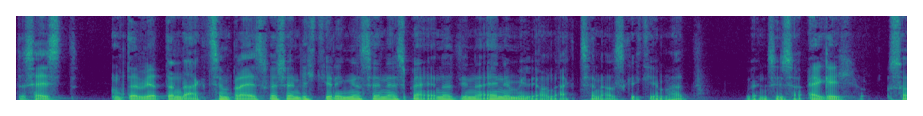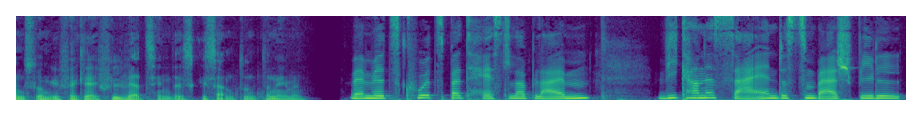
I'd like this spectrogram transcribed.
Das heißt, da wird dann der Aktienpreis wahrscheinlich geringer sein als bei einer, die nur eine Million Aktien ausgegeben hat. Wenn sie eigentlich sonst ungefähr gleich viel wert sind, das Gesamtunternehmen. Wenn wir jetzt kurz bei Tesla bleiben, wie kann es sein, dass zum Beispiel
